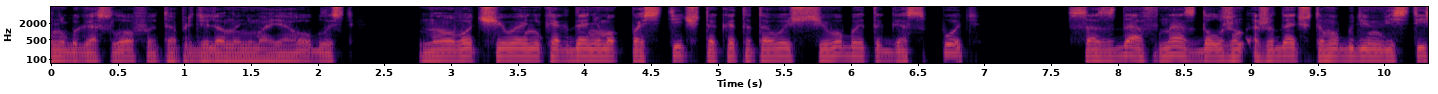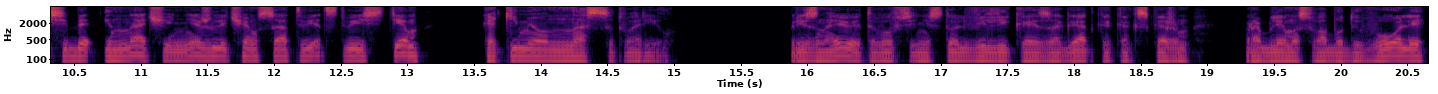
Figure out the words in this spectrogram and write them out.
не богослов, это определенно не моя область, но вот чего я никогда не мог постичь, так это того, с чего бы это Господь, создав нас, должен ожидать, что мы будем вести себя иначе, нежели чем в соответствии с тем, какими Он нас сотворил. Признаю, это вовсе не столь великая загадка, как, скажем, проблема свободы воли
